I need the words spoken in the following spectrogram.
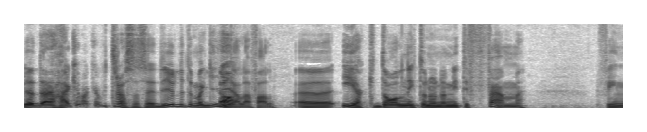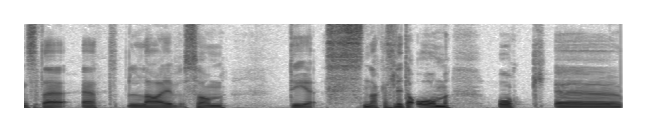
Ja, det här kan man kanske trösta sig, det är ju lite magi ja. i alla fall. Eh, Ekdal 1995 finns det ett live som det snackas lite om. Och eh,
